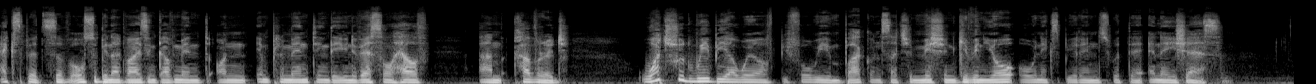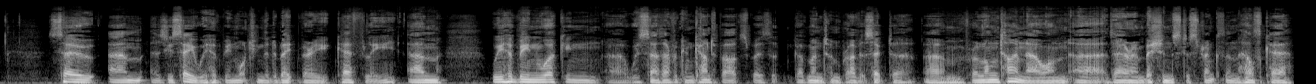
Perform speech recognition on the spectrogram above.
experts have also been advising government on implementing the universal health um, coverage. What should we be aware of before we embark on such a mission, given your own experience with the NHS? So, um, as you say, we have been watching the debate very carefully. Um, we have been working uh, with South African counterparts, both at government and private sector, um, for a long time now on uh, their ambitions to strengthen healthcare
